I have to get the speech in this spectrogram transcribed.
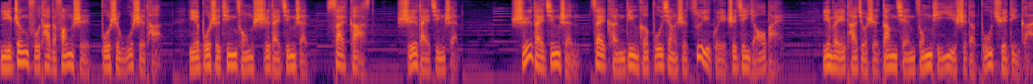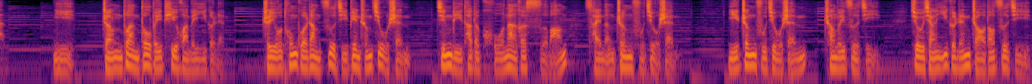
你征服他的方式不是无视他，也不是听从时代精神 （Zeitgeist） 时代精神。时代精神在肯定和不像是醉鬼之间摇摆，因为它就是当前总体意识的不确定感。你整段都被替换为一个人，只有通过让自己变成旧神，经历他的苦难和死亡，才能征服旧神。你征服旧神，成为自己，就像一个人找到自己，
